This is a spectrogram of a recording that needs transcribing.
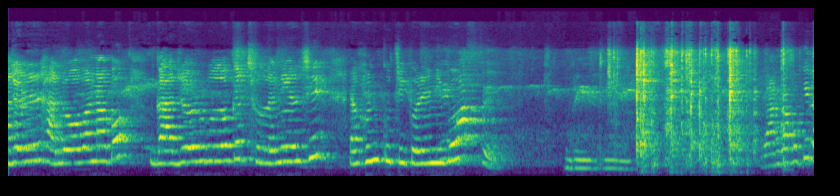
গাজরের হালুয়া বানাবো। গাজরগুলোকে ছুলে নিয়েছি। এখন কুচি করে নিব। রান্না কি?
